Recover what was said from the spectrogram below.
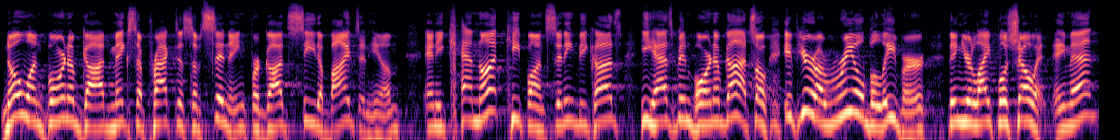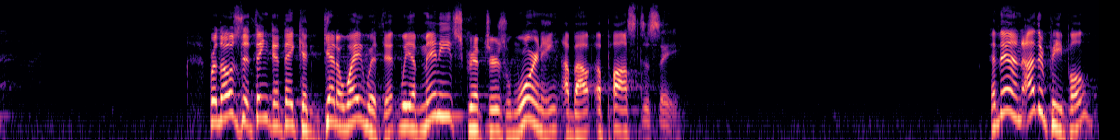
No one born of God makes a practice of sinning, for God's seed abides in him, and he cannot keep on sinning because he has been born of God. So if you're a real believer, then your life will show it. Amen? For those that think that they can get away with it, we have many scriptures warning about apostasy. And then other people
